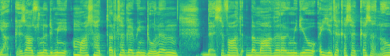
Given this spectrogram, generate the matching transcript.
የአገዛዙን ዕድሜ ማሳጠር ተገቢ እንደሆነ በስፋት በማህበራዊ ሚዲያው እየተቀሰቀሰ ነው።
